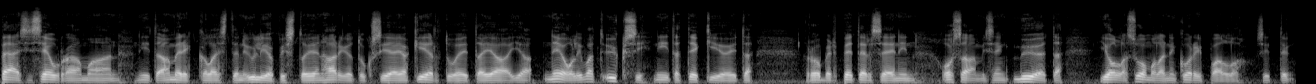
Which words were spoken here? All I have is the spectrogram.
pääsi seuraamaan niitä amerikkalaisten yliopistojen harjoituksia ja kiertueita ja, ja ne olivat yksi niitä tekijöitä, Robert Petersenin osaamisen myötä, jolla suomalainen koripallo sitten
